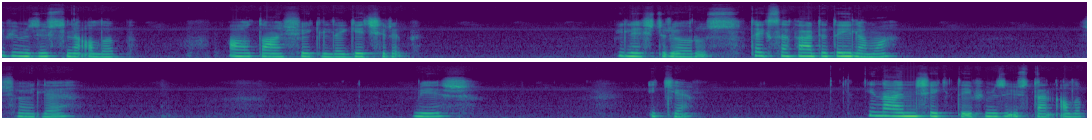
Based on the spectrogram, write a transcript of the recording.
ipimizi üstüne alıp alttan şu şekilde geçirip birleştiriyoruz. Tek seferde değil ama. Şöyle. Bir. İki. Yine aynı şekilde ipimizi üstten alıp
